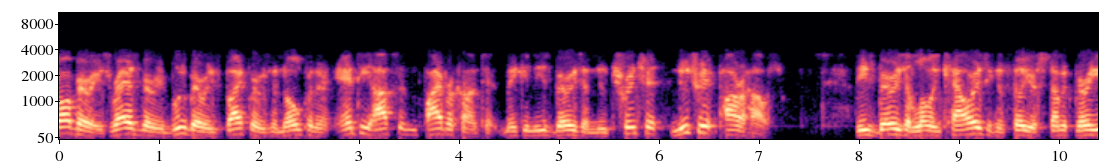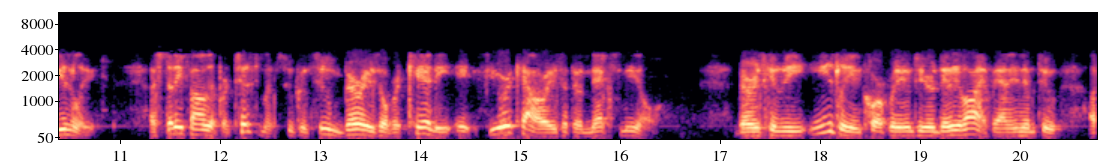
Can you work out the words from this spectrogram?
Strawberries, raspberries, blueberries, blackberries are known for their antioxidant fiber content, making these berries a nutrient, nutrient powerhouse. These berries are low in calories and can fill your stomach very easily. A study found that participants who consumed berries over candy ate fewer calories at their next meal. Berries can be easily incorporated into your daily life, adding them to a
